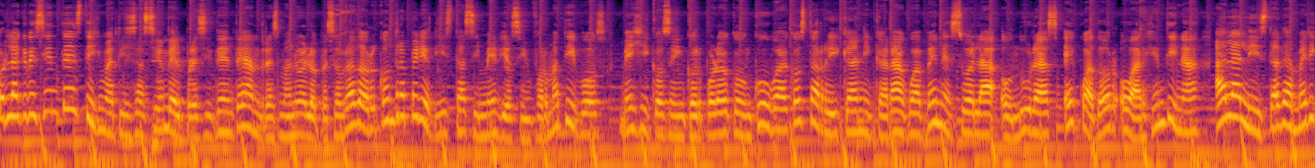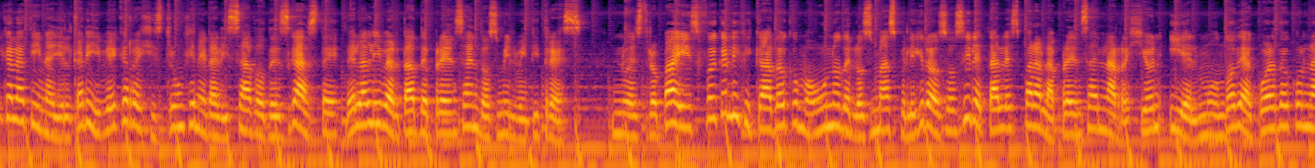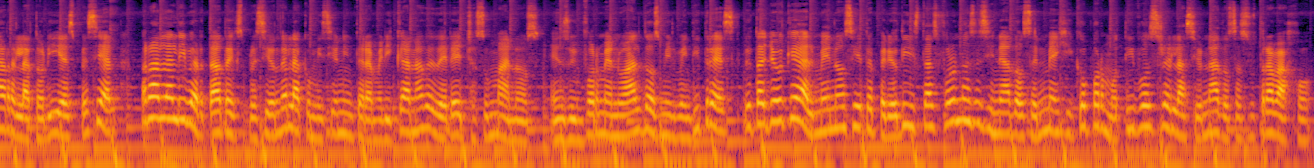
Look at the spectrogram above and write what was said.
por la creciente estigmatización del presidente Andrés Manuel López Obrador contra periodistas y medios informativos, México se incorporó con Cuba, Costa Rica, Nicaragua, Venezuela, Honduras, Ecuador o Argentina a la lista de América Latina y el Caribe que registró un generalizado desgaste de la libertad de prensa en 2023. Nuestro país fue calificado como uno de los más peligrosos y letales para la prensa en la región y el mundo de acuerdo con la Relatoría Especial para la Libertad de Expresión de la Comisión Interamericana de Derechos Humanos. En su informe anual 2023 detalló que al menos siete periodistas fueron asesinados en México por motivos relacionados a su trabajo.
